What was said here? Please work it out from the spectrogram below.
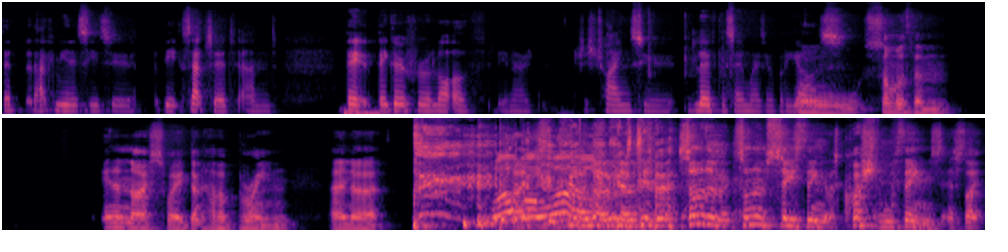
th- that community to be accepted and they they go through a lot of you know just trying to live the same way as everybody else. Well, some of them, in a nice way, don't have a brain, and uh, whoa like- whoa whoa no, no, no. 'cause some of them, some of them say things, questionable things. It's like,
